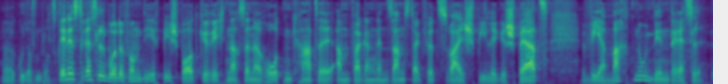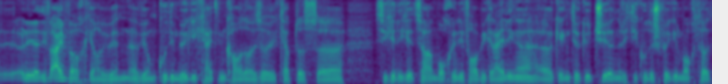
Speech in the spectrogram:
äh, gut auf dem Platz kommen. Dennis Dressel wurde vom DFB Sportgericht nach seiner roten Karte am vergangenen Samstag für zwei Spiele gesperrt. Wer macht nun den Dressel? Äh, relativ einfach, glaube ich. Wir haben gute Möglichkeiten im Kader. Also ich glaube, dass äh, sicherlich jetzt auch am Wochenende die VB Greilinger äh, gegen Türkgücü ein richtig gutes Spiel gemacht hat,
